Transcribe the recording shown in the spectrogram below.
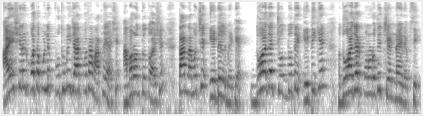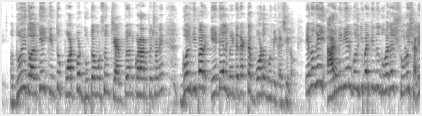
আইএসএল এর কথা বললে প্রথমেই যার কথা মাথায় আসে, আমার অন্তত আসে, তার নাম হচ্ছে এডেল মেটে দু হাজার চোদ্দতে এটিকে দু হাজার পনেরোতে চেন্নাইন এফসি। দুই দলকেই কিন্তু পরপর দুটো মরশুম চ্যাম্পিয়ন করার পেছনে গোলকিপার এডেল মেটের একটা বড় ভূমিকা ছিল। এবং এই আর্মেনিয়ান গোলকিপার কিন্তু দু হাজার ষোলো সালে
